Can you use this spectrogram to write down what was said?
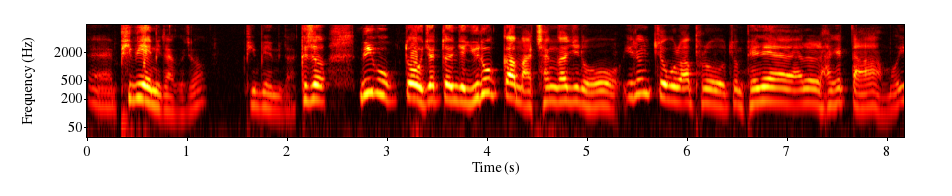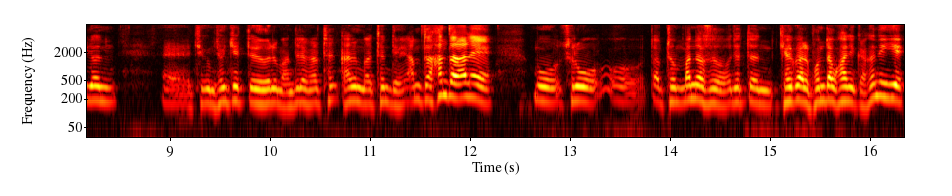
에, PBM이다 그죠 PBM이다. 그래서 미국도 어쨌든 이제 유럽과 마찬가지로 이런 쪽으로 앞으로 좀 변화를 하겠다. 뭐 이런 에, 지금 정책들을 만들어 가는 것 같은데 아무튼 한 달 안에 뭐 서로 어, 좀 만나서 어쨌든 결과를 본다고 하니까 근데 이게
